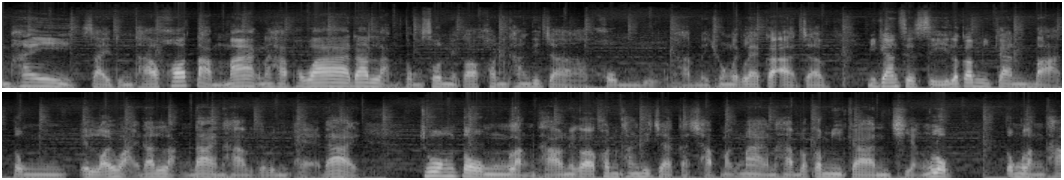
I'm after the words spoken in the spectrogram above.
ำให้ใส่ถุงเท้าข้อต่ำมากนะครับ เพราะว่าด้านหลังตรงส้นเนี่ยก็ค่อนข้างที่จะคมอยู่นะครับ ในช่วงแรก ๆ ก็อาจจะมีการเสียดสีแล้วก็มีการบาดตรงเอ็นร้อยหวายด้านหลังได้นะครับจะเป็นแผลได้ ช่วงตรงหลังเท้านี่ก็ค่อนข้างที่จะกระชับมากๆนะครับ แล้วก็มีการเฉียงหลบตรงหลังเท้า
